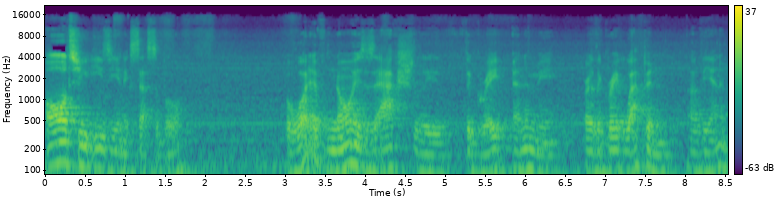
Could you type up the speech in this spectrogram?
all too easy and accessible but what if noise is actually the great enemy or the great weapon of the enemy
